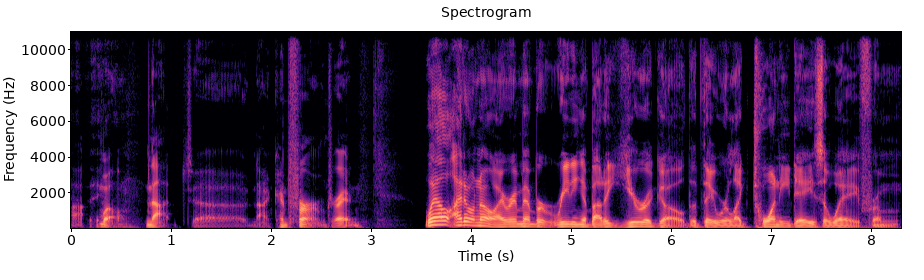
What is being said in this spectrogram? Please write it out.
Uh, well, not uh, not confirmed, right? Well, I don't know. I remember reading about a year ago that they were like 20 days away from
